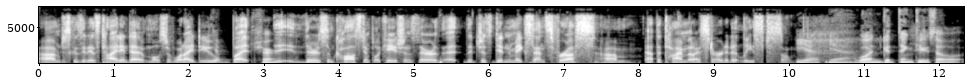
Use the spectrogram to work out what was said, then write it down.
um, just because it is tied into most of what I do. Yep. But Sure. th- there's some cost implications there that that just didn't make sense for us um, at the time that I started, at least. So. yeah, Yeah, well, and good thing too. So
